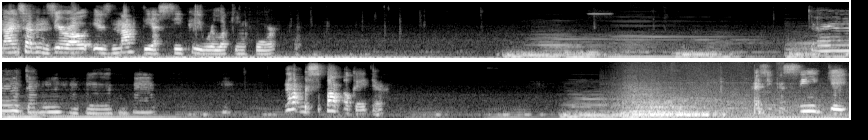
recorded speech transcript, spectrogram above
970 is not the SCP we're looking for. Not respond. Okay, there. As you can see, gate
